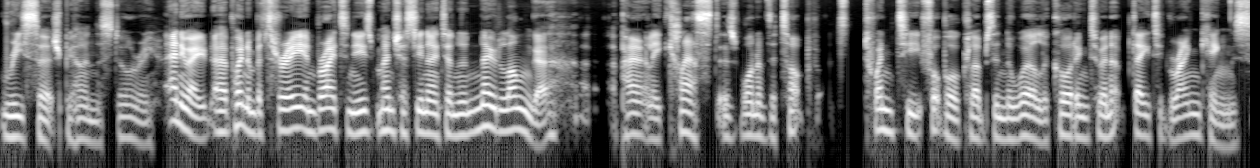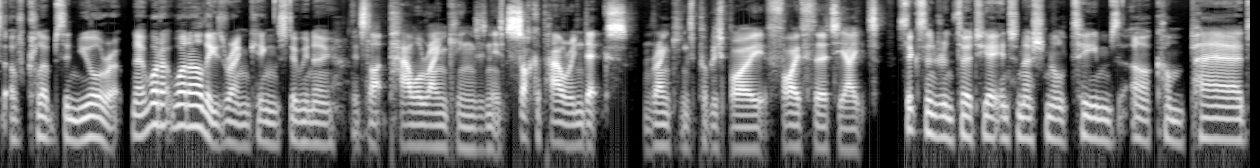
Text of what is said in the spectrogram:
researched behind the story. Anyway, uh, point number three in Brighton news: Manchester United are no longer uh, apparently classed as one of the top. 20 football clubs in the world according to an updated rankings of clubs in Europe. Now what are, what are these rankings do we know? It's like power rankings, isn't it? It's Soccer Power Index rankings published by 538. 638 international teams are compared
